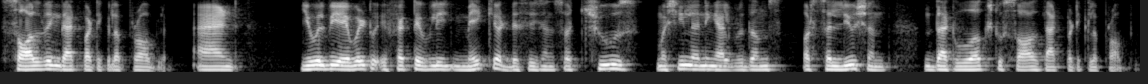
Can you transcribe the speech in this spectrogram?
solving that particular problem. And you will be able to effectively make your decisions or choose machine learning algorithms or solution that works to solve that particular problem.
